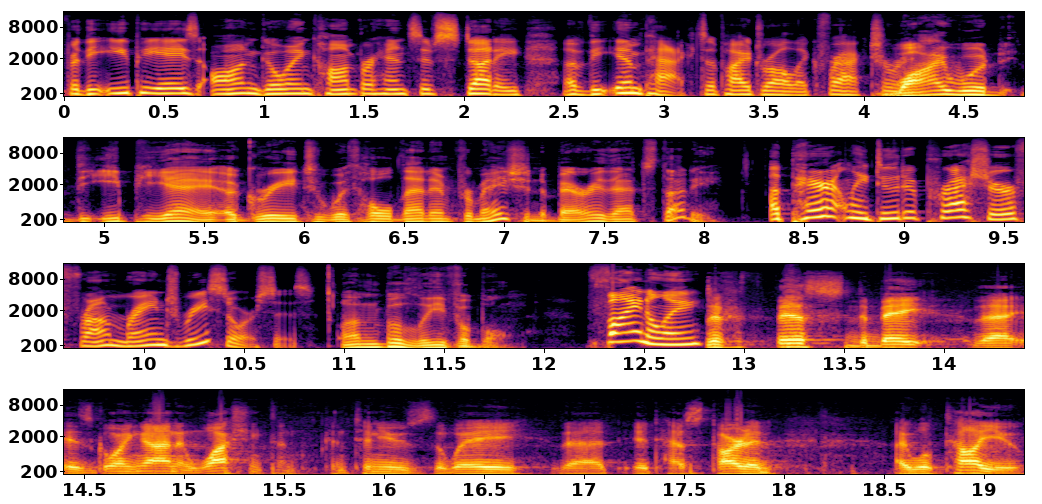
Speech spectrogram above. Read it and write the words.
for the EPA's ongoing comprehensive study of the impacts of hydraulic fracturing. Why would the EPA agree to withhold that information to bury that study? Apparently, due to pressure from Range Resources. Unbelievable. Finally, If this debate that is going on in Washington continues the way that it has started, I will tell you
